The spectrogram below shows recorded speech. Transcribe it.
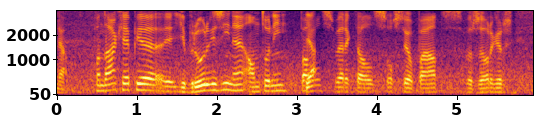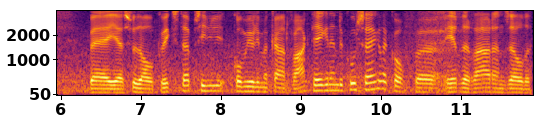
Ja. Vandaag heb je je broer gezien, hè? Anthony Pauls. Ja. Werkt als osteopaat, verzorger bij uh, Sudal Quickstep. Zien komen jullie elkaar vaak tegen in de koers eigenlijk? Of uh, eerder raar en zelden?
